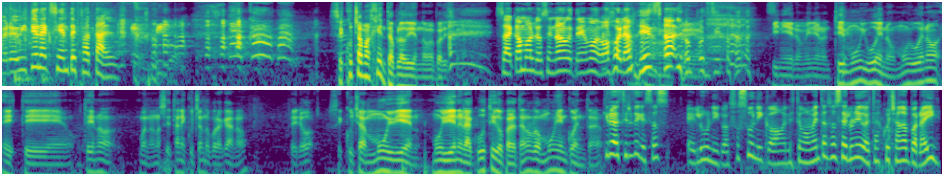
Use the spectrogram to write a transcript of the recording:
Pero evité un accidente fatal. se escucha más gente aplaudiendo, me parece. ¿no? Sacamos los enanos que teníamos debajo de la mesa, ok. los pusimos. Vinieron, vinieron. Che, muy bueno, muy bueno. Este, ustedes no, bueno, no se están escuchando por acá, ¿no? Pero se escucha muy bien, muy bien el acústico para tenerlo muy en cuenta. ¿eh? Quiero decirte que sos el único, sos único en este momento, sos el único que está escuchando por ahí.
